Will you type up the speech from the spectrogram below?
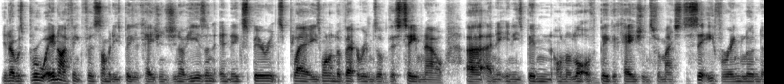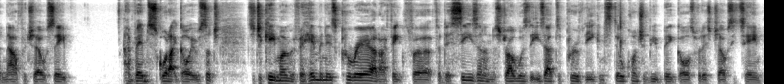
you know, was brought in, I think, for some of these big occasions. You know, he is an, an experienced player. He's one of the veterans of this team now, uh, and, and he's been on a lot of big occasions for Manchester City, for England, and now for Chelsea. And for him to score that goal, it was such such a key moment for him in his career, and I think for for this season and the struggles that he's had to prove that he can still contribute big goals for this Chelsea team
